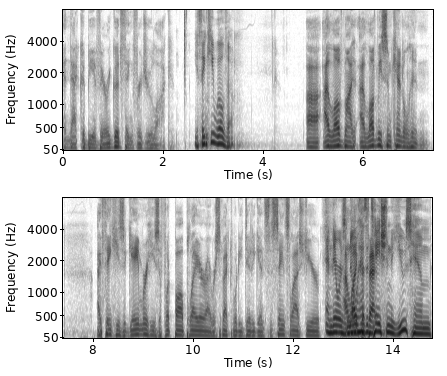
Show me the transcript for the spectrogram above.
And that could be a very good thing for Drew Lock. you think he will though? Uh, I love my I love me some Kendall Hinton. I think he's a gamer. He's a football player. I respect what he did against the Saints last year. And there was I no like the fact- hesitation to use him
